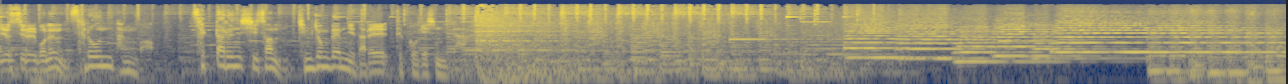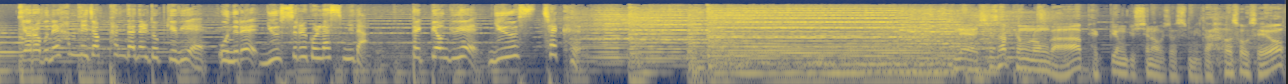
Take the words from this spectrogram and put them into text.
뉴스를 보는 새로운 방법. 색다른 시선 김종배입니다를 듣고 계십니다. 여러분의 합리적 판단을 돕기 위해 오늘의 뉴스를 골랐습니다. 백병규의 뉴스 체크. 네, 시사평론가 백병규 씨 나오셨습니다. 어서 오세요.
